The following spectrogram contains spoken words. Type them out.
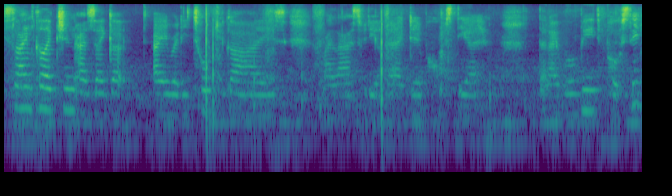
slime collection as I got I already told you guys my last video that I didn't post yet that I will be posting.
